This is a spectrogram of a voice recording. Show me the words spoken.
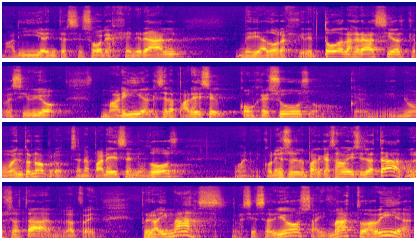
María, intercesora general, mediadora de todas las gracias que recibió María, que se le aparece con Jesús, o que en mi momento no, pero se le aparecen los dos. Bueno, y con eso el Padre Casanova dice, ya está, con eso ya está. Pero hay más, gracias a Dios, hay más todavía.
